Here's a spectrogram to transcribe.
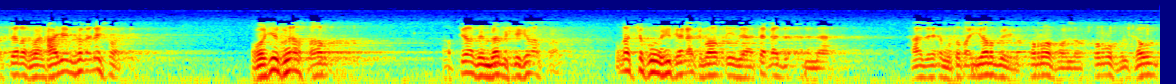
الطرف عن حاجته فقد أشرك. وهو شرك أصغر. الطرف من باب الشرك الأصغر. وقد تكون شركا أكبر إذا اعتقد أن هذا المتطير به يتصرف ولا يتصرف في الكون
